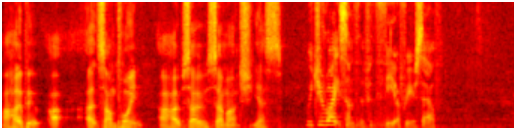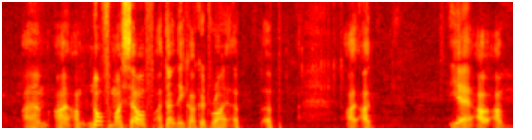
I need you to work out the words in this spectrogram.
I hope it uh, at some point. I hope so so much. Yes. Would you write something for the theatre for yourself? Um, I, I'm not for myself. I don't think I could write a. a I, I yeah, I, I'm,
